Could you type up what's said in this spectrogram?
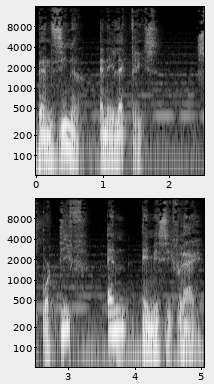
Benzine en elektrisch. Sportief en emissievrij.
